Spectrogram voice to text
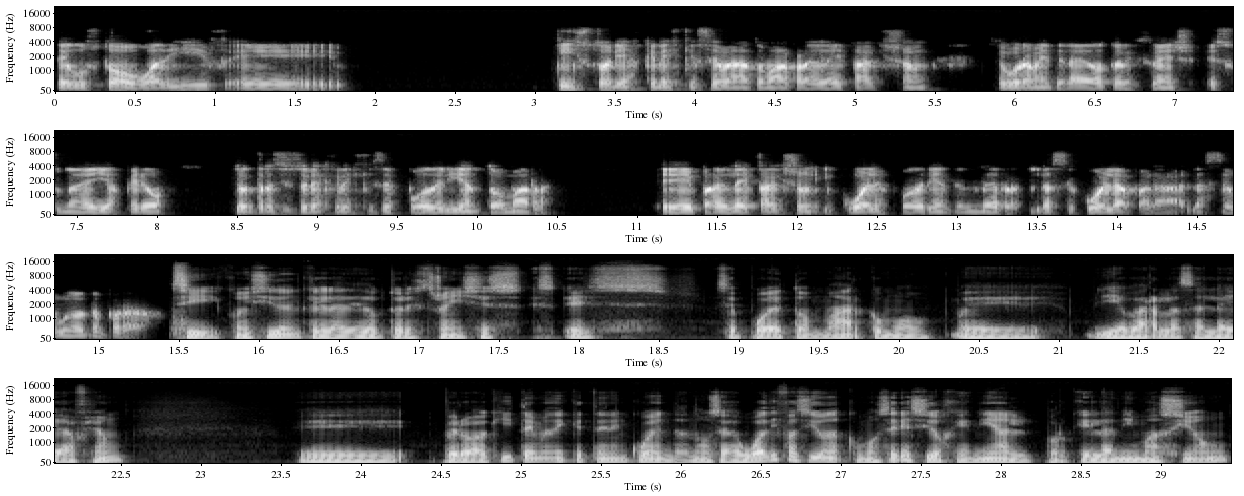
¿te gustó Wadif? Eh, ¿Qué historias crees que se van a tomar para el live action? Seguramente la de Doctor Strange es una de ellas, pero ¿qué otras historias crees que se podrían tomar eh, para el live action y cuáles podrían tener la secuela para la segunda temporada. Sí, coincido en que la de Doctor Strange es, se puede tomar como eh, llevarlas al live action. Eh, pero aquí también hay que tener en cuenta, ¿no? O sea, What If ha sido como serie ha sido genial porque la animación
